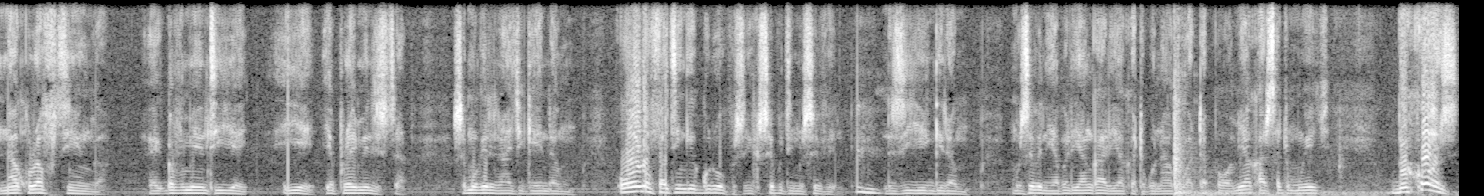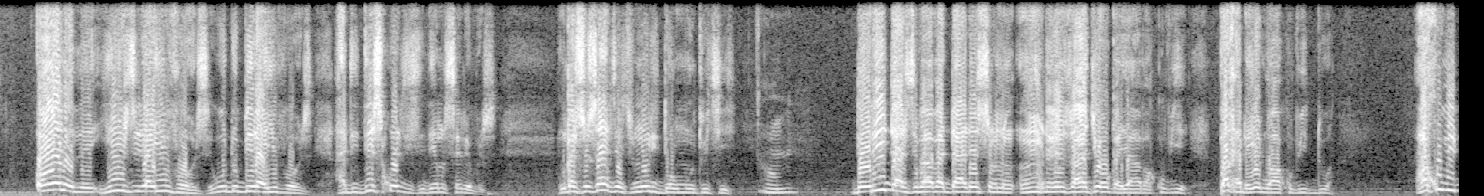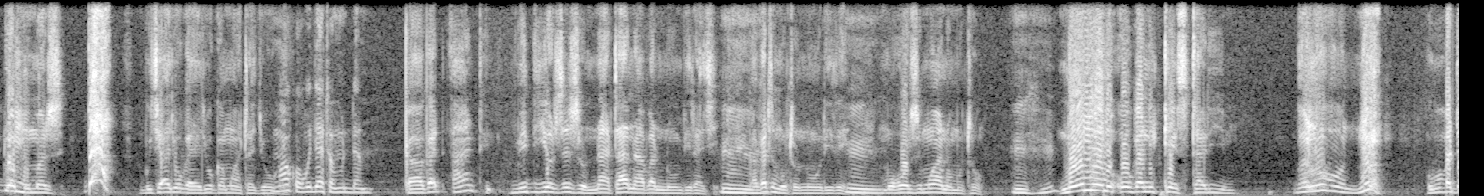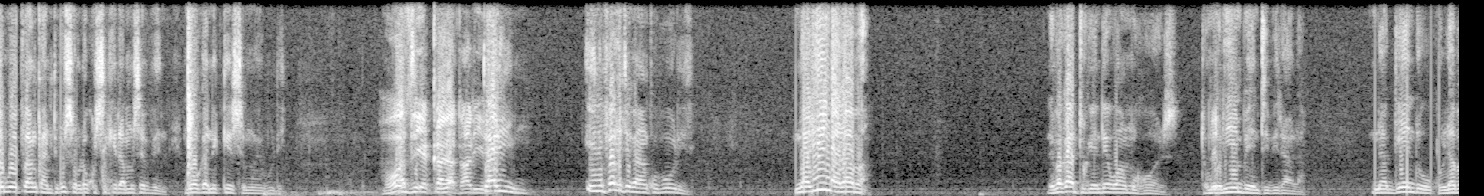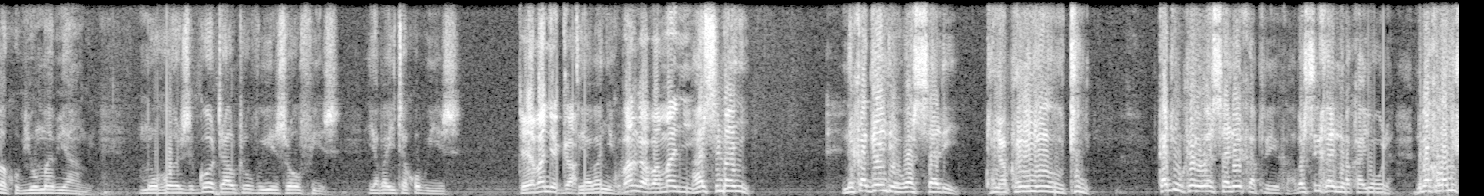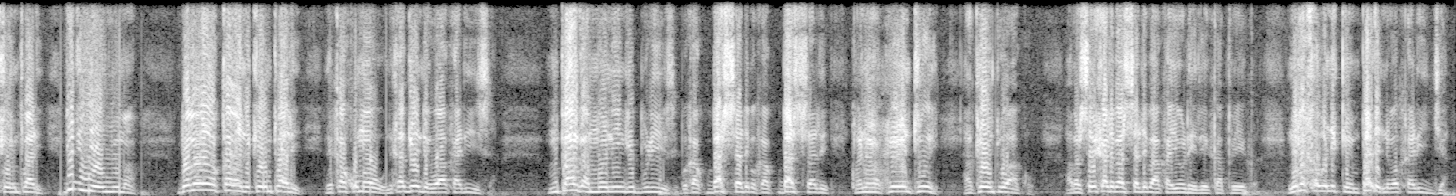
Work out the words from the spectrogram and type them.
nakurafutinga gavumenti ye ye ya prime minister semugere nakigendamu. All of fighting groups except museveni neziyingiramu museveni yabalyanga ali akatogo nakwata power myaka asatu mweki because all of the his rivals would be rivals had discredited themselves. Nga society etunulidde omuntu ki the leaders babadde alesono omulenzi ajoga yabakubye paka naye lwakubiddwa. Akubiddwa mumazi ba! Bukyajoga yajogamu atajoga. Omwaka ogujja tomuddamu. Kakati anti vidiyo ze zonna ate anaaba nnumbiraki Mm. kakati mutunuulire. Mm. muhozi mwana muto. Mhm. naye mwene organic case taliimu. Bano bonna obubadde bwepanka nti busobola okusikira museveni mu organic case mwebuli. Taliimu. Infact kankubuulire nali mbalaba ne bagaa tugende wa muhozi tumulimbe nti birala. Nagenda okulaba ku byuma byange. Muhozi got out of his office yabayitako buyisi. Teyabanyega. Teyabanyega. kubanga abamanyi. Asimanyi. Nekagenda ewasale kana kalina obutu katuuka ewasale kapeeka abasirikale nebakayoola nebakabanika empale. Bidiyo enyuma bwebakabanika empale nekakomawo nekagenda ewakaliisa mpanga morning breeze bwekakubasale bwekakubasale kana akentwe akentu ako abaserikale basale bakayoolera ekapeeka. Nebakabonika empale nebakalijja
